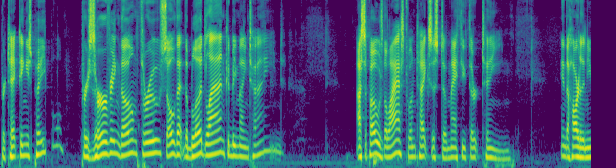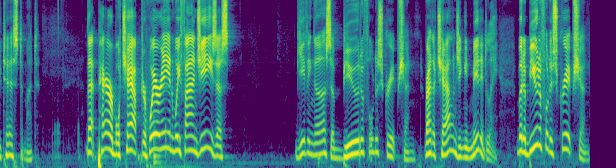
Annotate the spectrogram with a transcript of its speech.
protecting His people, preserving them through so that the bloodline could be maintained. I suppose the last one takes us to Matthew 13 in the heart of the New Testament. That parable chapter wherein we find Jesus giving us a beautiful description, rather challenging, admittedly, but a beautiful description.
